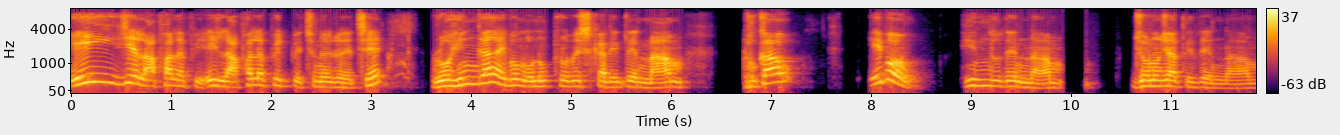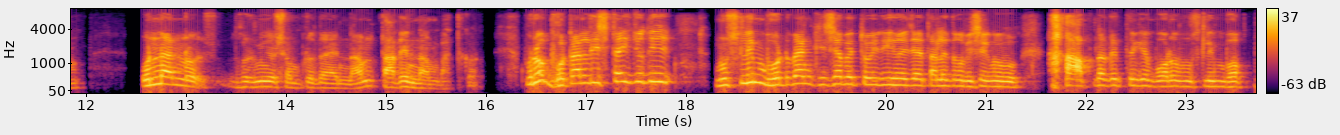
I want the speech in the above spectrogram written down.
এই যে লাফালাফি, এই লাফালাফির পেছনে রয়েছে রোহিঙ্গা এবং অনুপ্রবেশকারীদের নাম ঢোকাও এবং হিন্দুদের নাম, জনজাতিদের নাম, অন্যান্য ধর্মীয় সম্প্রদায়ের নাম তাদের নাম বাদ করো। পুরো ভোটার লিস্টটাই যদি মুসলিম ভোট ব্যাংক হিসাবে তৈরি হয়ে যায়, তাহলে তো অভিষেক বাবু আপনাদের থেকে বড় মুসলিম ভক্ত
